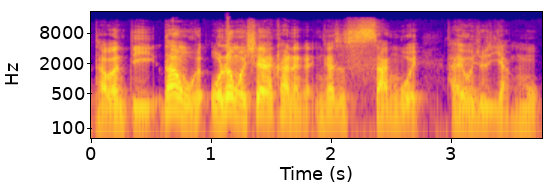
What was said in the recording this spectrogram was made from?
台湾第一？但我我认为现在看来看应该是三位，还有一位就是杨牧、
